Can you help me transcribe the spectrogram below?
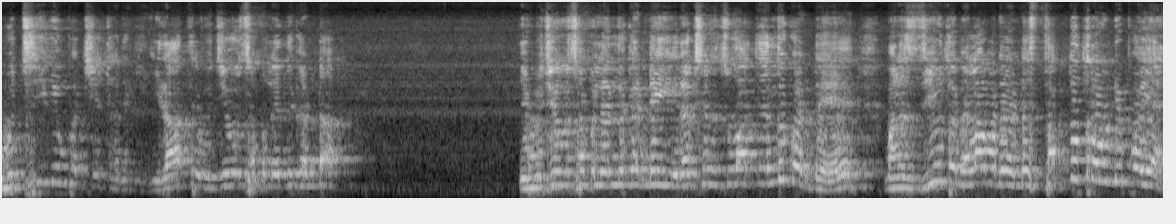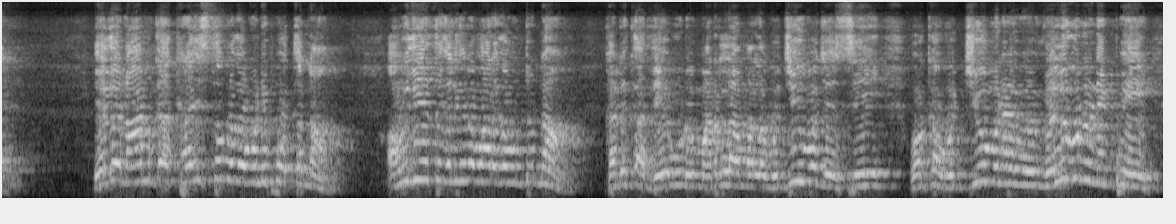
ఉజ్జీవింపచేయటానికి ఈ రాత్రి ఉద్యోగ సభలు ఎందుకంట? ఈ ఉద్యోగ సభలు ఎందుకండి? ఈ రక్షణ సువార్త ఎందుకంటే మన జీవితం ఎలా ఉండాలంటే స్తబ్దతలో ఉండిపోయాయి. ఏదో నామక క్రైస్తవులుగా ఉండిపోతున్నాం. అవిధేయత కలిగిన వారుగా ఉంటున్నాం. కనుక దేవుడు మరలా మళ్ళీ ఉజ్జీవ చేసి ఒక ఉద్యోగ వెలుగును నింపి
